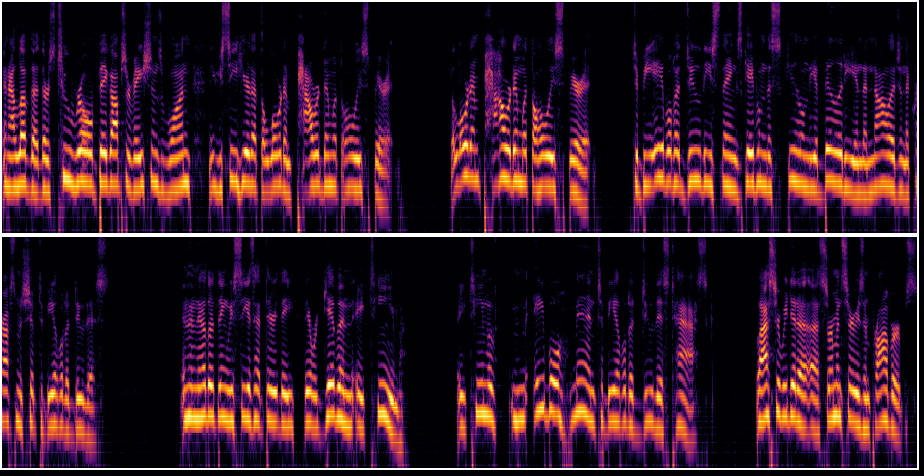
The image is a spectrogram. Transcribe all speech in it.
And I love that there's two real big observations. One, you see here that the Lord empowered them with the Holy Spirit. The Lord empowered them with the Holy Spirit to be able to do these things, gave them the skill and the ability and the knowledge and the craftsmanship to be able to do this. And then the other thing we see is that they, they were given a team, a team of able men to be able to do this task. Last year we did a, a sermon series in Proverbs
